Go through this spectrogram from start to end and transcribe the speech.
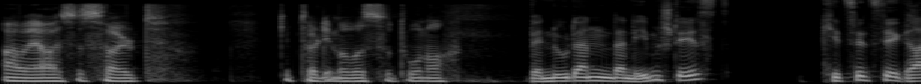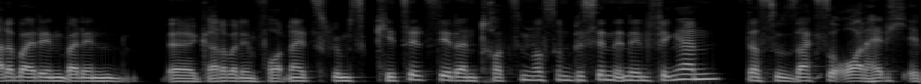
Aber ja, es ist halt, gibt halt immer was zu tun auch. Wenn du dann daneben stehst, kitzelst dir gerade bei den, bei den, äh, gerade bei den Fortnite-Scrims, kitzelst dir dann trotzdem noch so ein bisschen in den Fingern, dass du sagst so, oh, da hätte ich,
